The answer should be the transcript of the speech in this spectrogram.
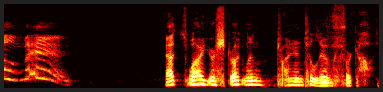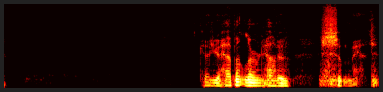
own man. That's why you're struggling trying to live for God because you haven't learned how to submit.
